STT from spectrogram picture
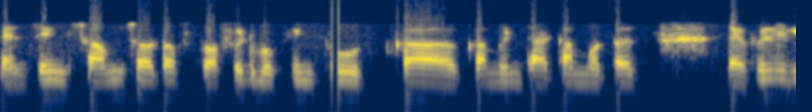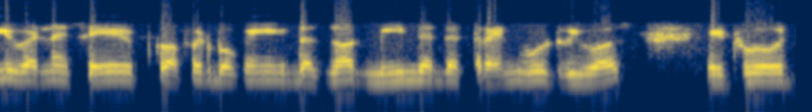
sensing some sort of profit booking to uh, come in Tata Motors. Definitely when I say profit booking, it does not mean that the trend would reverse. It would,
